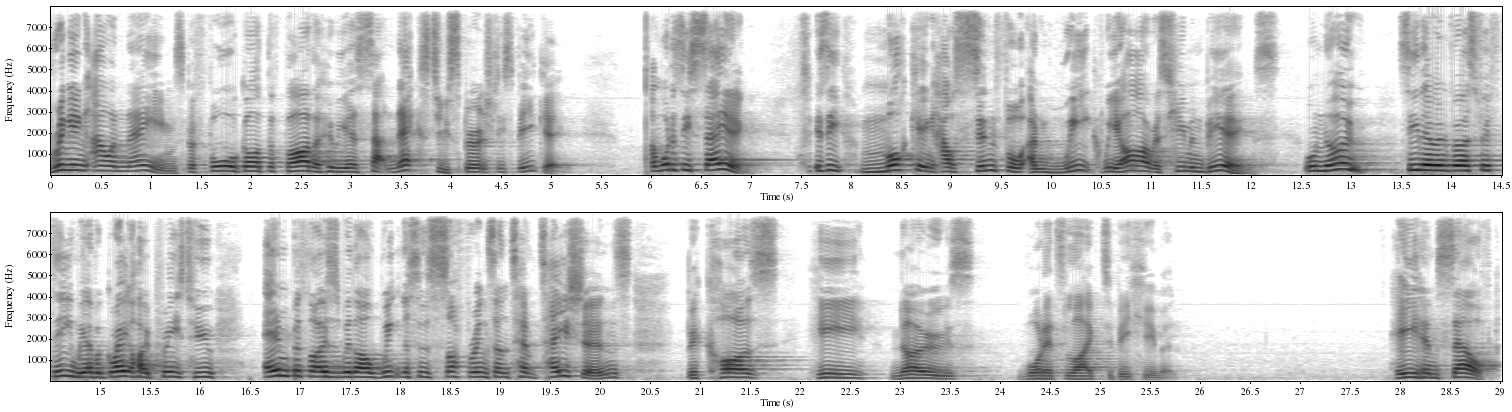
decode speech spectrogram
bringing our names before God the Father, who he has sat next to, spiritually speaking. And what is he saying? Is he mocking how sinful and weak we are as human beings? Well, no. See there in verse 15, we have a great high priest who empathizes with our weaknesses, sufferings, and temptations because he knows what it's like to be human. He himself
